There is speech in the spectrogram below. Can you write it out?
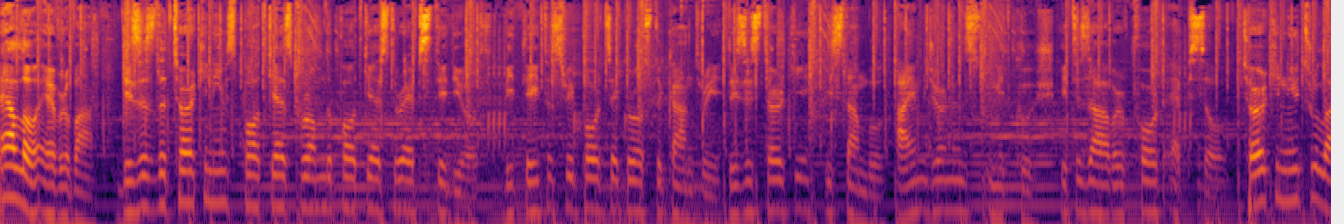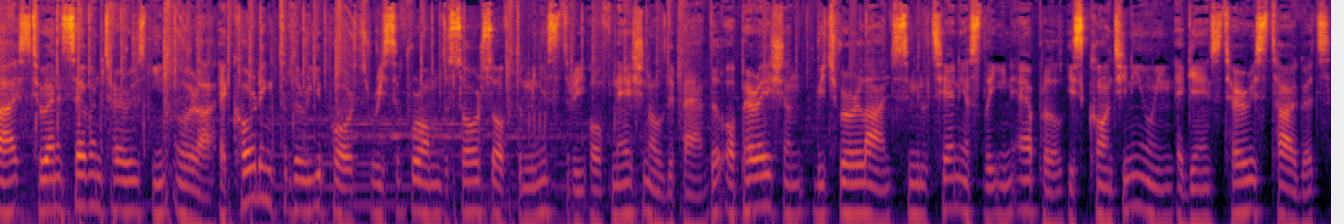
Hello everyone. This is the Turkey News podcast from the Podcast Rap Studios with latest reports across the country. This is Turkey, Istanbul. I am journalist Ümit Kush. It is our fourth episode. Turkey neutralized 27 terrorists in Iraq. According to the reports received from the source of the Ministry of National Defense, the operation, which were launched simultaneously in April, is continuing against terrorist targets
